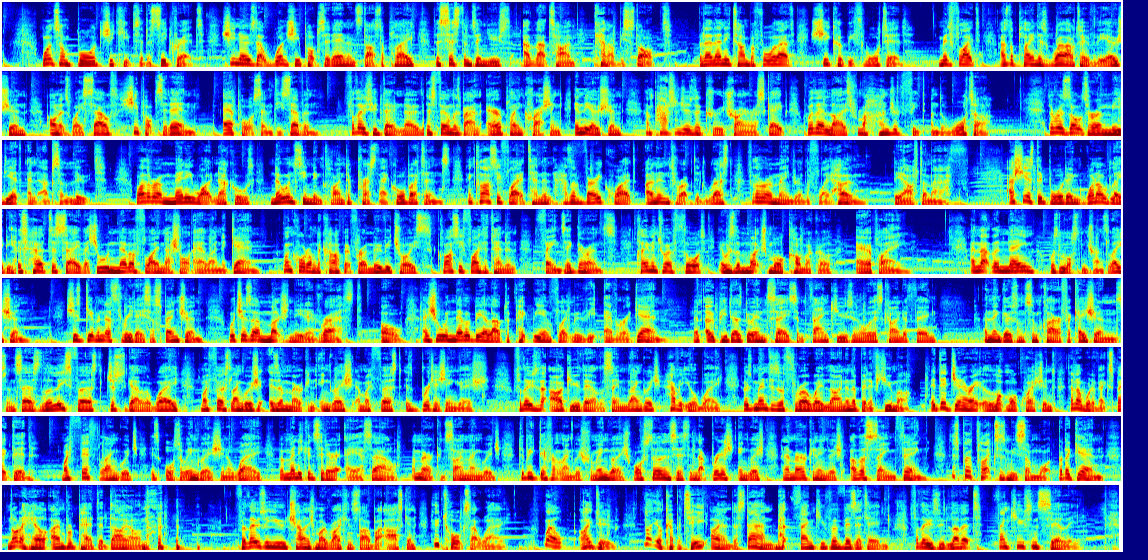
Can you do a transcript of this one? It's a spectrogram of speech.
Once on board, she keeps it a secret. She knows that once she pops it in and starts to play, the systems in use at that time cannot be stopped. But at any time before that, she could be thwarted. Mid flight, as the plane is well out over the ocean, on its way south, she pops it in. Airport 77. For those who don't know, this film is about an aeroplane crashing in the ocean and passengers and crew trying to escape with their lives from 100 feet underwater. The results are immediate and absolute. While there are many white knuckles, no one seemed inclined to press their call buttons, and Classy Flight Attendant has a very quiet, uninterrupted rest for the remainder of the flight home. The aftermath. As she is deboarding, one old lady is heard to say that she will never fly National Airline again. When caught on the carpet for a movie choice, classy flight attendant feigns ignorance, claiming to have thought it was the much more comical airplane, and that the name was lost in translation. She's given a three day suspension, which is a much needed rest. Oh, and she will never be allowed to pick the in flight movie ever again. Then OP does go in to say some thank yous and all this kind of thing, and then goes on some clarifications and says the least first, just to get out of the way, my first language is American English and my first is British English. For those that argue they are the same language, have it your way. It was meant as a throwaway line and a bit of humour. It did generate a lot more questions than I would have expected. My fifth language is also English in a way, but many consider it ASL, American Sign Language, to be different language from English, while still insisting that British English and American English are the same thing. This perplexes me somewhat, but again, not a hill I am prepared to die on. For those of you who challenge my writing style by asking, who talks that way? Well, I do. Not your cup of tea, I understand, but thank you for visiting. For those who love it, thank you sincerely.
